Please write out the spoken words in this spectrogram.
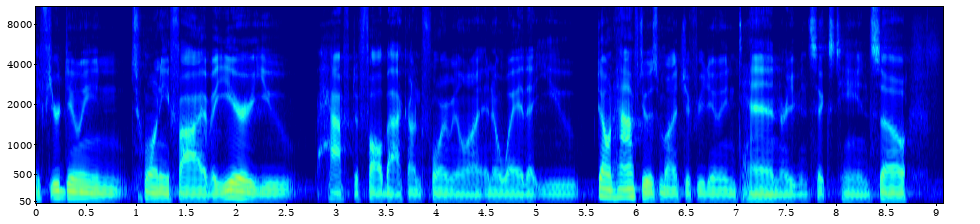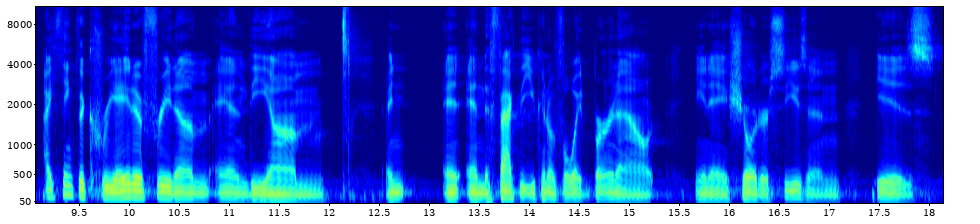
if you're doing 25 a year, you have to fall back on formula in a way that you don't have to as much if you're doing 10 or even 16. So I think the creative freedom and the um, and, and and the fact that you can avoid burnout in a shorter season is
